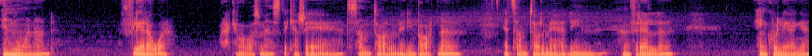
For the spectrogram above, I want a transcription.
en månad, flera år. Och det kan vara vad som helst. Det kanske är ett samtal med din partner, ett samtal med din förälder, en kollega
